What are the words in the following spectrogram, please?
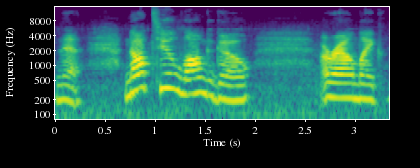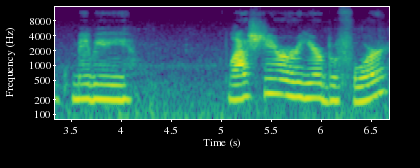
Nah, not too long ago, around like maybe last year or a year before.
